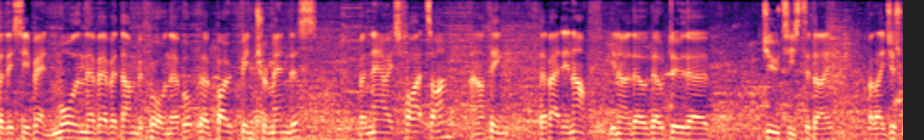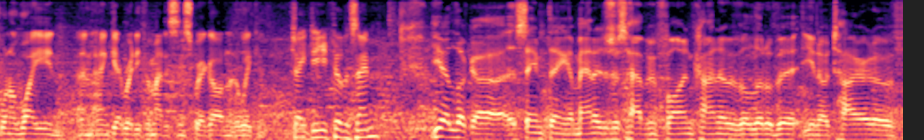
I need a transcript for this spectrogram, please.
for this event, more than they've ever done before, and they've, they've both been tremendous. But now it's fight time, and I think they've had enough. You know, they'll, they'll do their duties today, but they just want to weigh in and, and get ready for Madison Square Garden at the weekend. Jake, do you feel the same? Yeah, look, uh, same thing. Amanda's just having fun, kind of a little bit, you know, tired of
